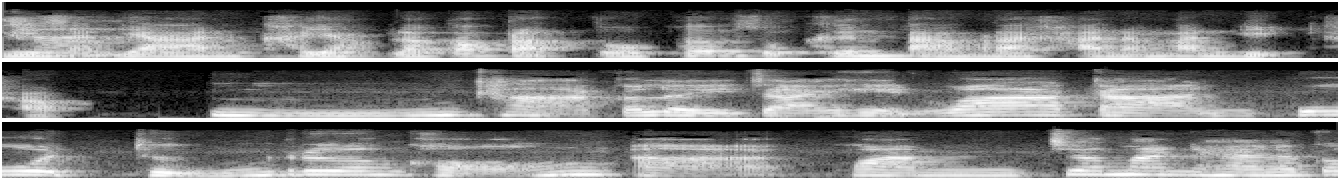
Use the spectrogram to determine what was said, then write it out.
มีค่ะสัญญาณขยับแล้วก็ปรับตัวเพิ่มสูงขึ้นตามราคาน้ำมันดิบครับ อืมค่ะ ก็เลยจะเห็นว่าการพูดถึงเรื่องของอาความเชื่อมั่นนะคะแล้วก็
